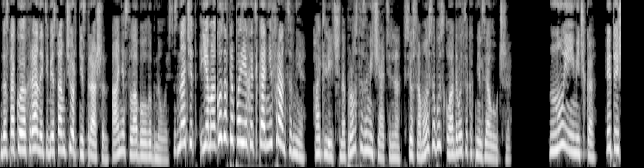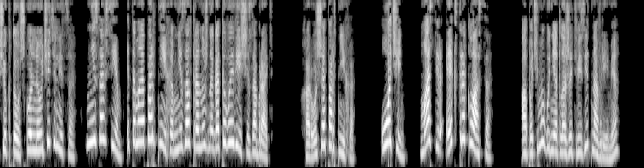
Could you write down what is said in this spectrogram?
Да с такой охраной тебе сам черт не страшен!» Аня слабо улыбнулась. «Значит, я могу завтра поехать к Анне Францевне?» «Отлично, просто замечательно. Все само собой складывается как нельзя лучше». «Ну, Имечка, это еще кто, школьная учительница?» «Не совсем. Это моя портниха. Мне завтра нужно готовые вещи забрать». «Хорошая портниха?» «Очень. Мастер экстра-класса». «А почему бы не отложить визит на время?»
